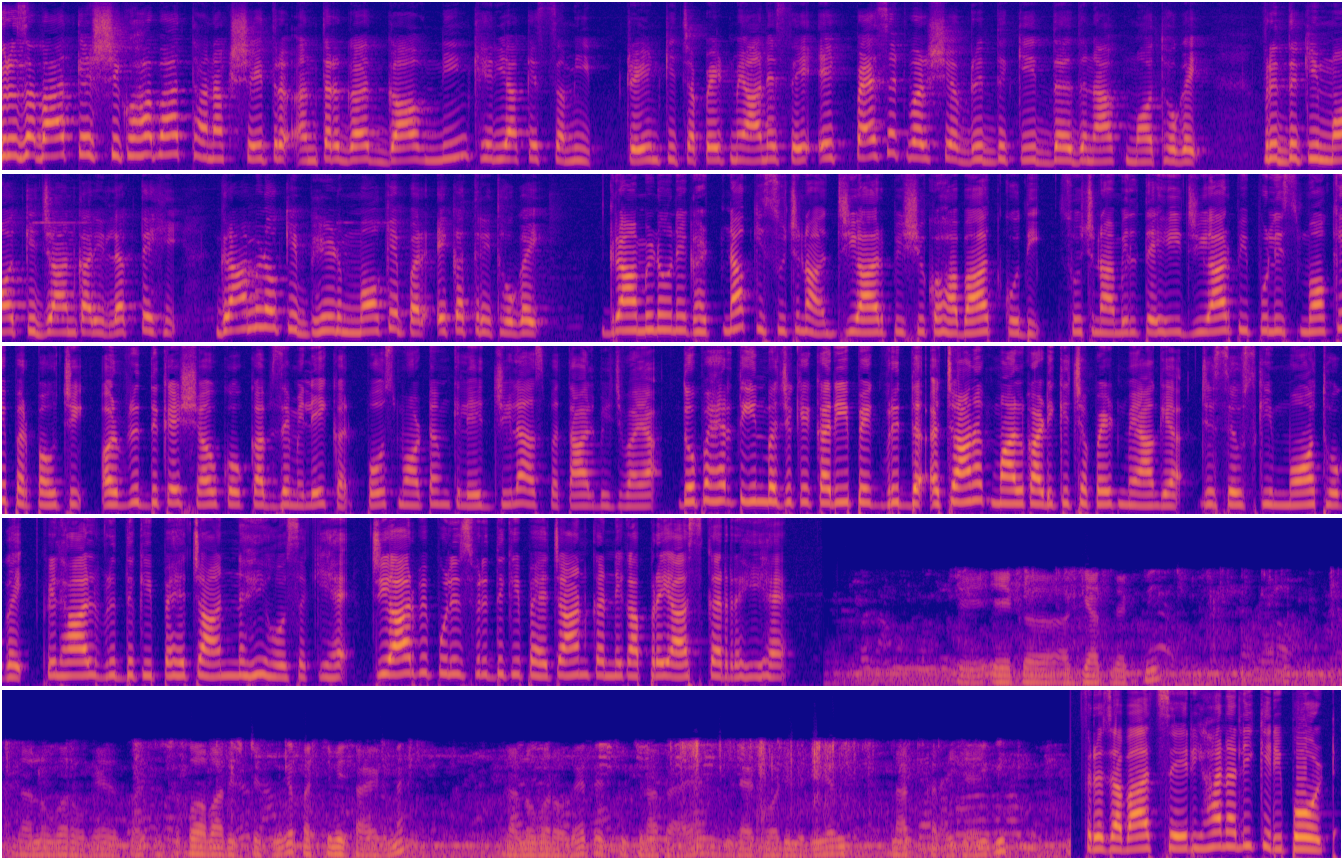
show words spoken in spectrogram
फिरोजाबाद के शिकोहाबाद थाना क्षेत्र अंतर्गत गाँव नीमखेरिया के समीप ट्रेन की चपेट में आने से एक पैंसठ वर्षीय वृद्ध की दर्दनाक मौत हो गई। वृद्ध की मौत की जानकारी लगते ही ग्रामीणों की भीड़ मौके पर एकत्रित हो गई। ग्रामीणों ने घटना की सूचना जीआरपी शिकोहाबाद को दी। सूचना मिलते ही जीआरपी पुलिस मौके पर पहुँची और वृद्ध के शव को कब्जे में लेकर पोस्टमार्टम के लिए जिला अस्पताल भिजवाया। दोपहर तीन बजे के करीब एक वृद्ध अचानक मालगाड़ी की चपेट में आ गया, जिससे उसकी मौत हो गई। फ़िलहाल वृद्ध की पहचान नहीं हो सकी है। जीआरपी पुलिस वृद्ध की पहचान करने का प्रयास कर रही है। एक अज्ञात व्यक्ति हो पश्चिमी साइड में। रन ओवर हो गए तो सूचना पे आए डेड बॉडी मिली है नाक कराई जाएगी। फिरोजाबाद से रिहान अली की रिपोर्ट।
